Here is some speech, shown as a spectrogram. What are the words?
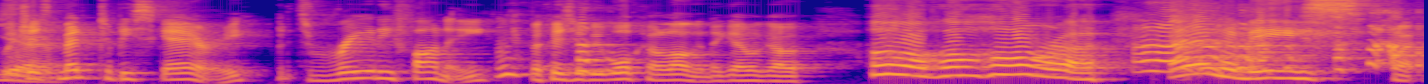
which Yeah. is meant to be scary, but it's really funny because you'll be walking along and they go and go, oh, the horror, enemies. Like,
